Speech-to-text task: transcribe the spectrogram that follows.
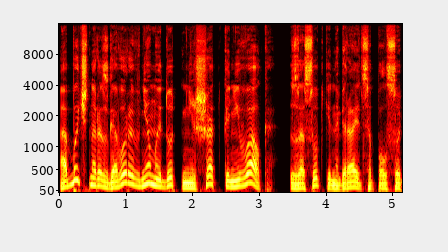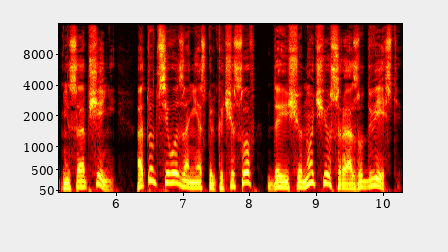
Обычно разговоры в нем идут ни шатка, ни валка. За сутки набирается полсотни сообщений — а тут всего за несколько часов, да еще ночью сразу 200.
